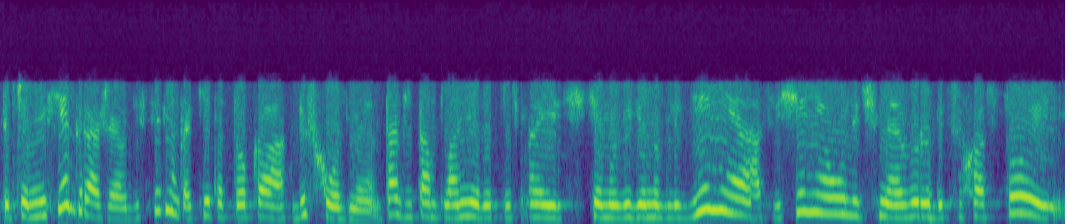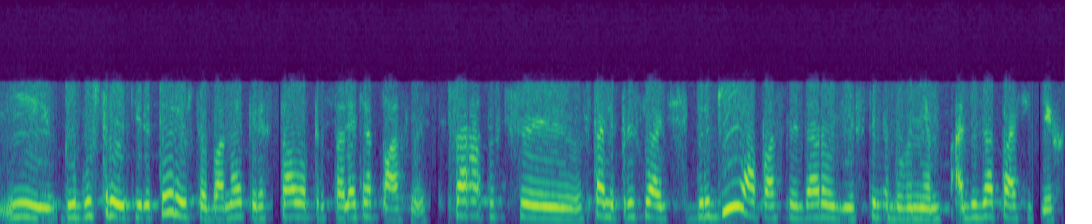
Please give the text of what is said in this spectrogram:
Причем не все гаражи, а действительно какие-то только бесхозные. Также там планируется установить систему видеонаблюдения, освещение уличное, вырубить сухостой и благоустроить территорию, чтобы она перестала представлять опасность. Саратовцы стали прислать другие опасные дороги с требованием обезопасить их.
